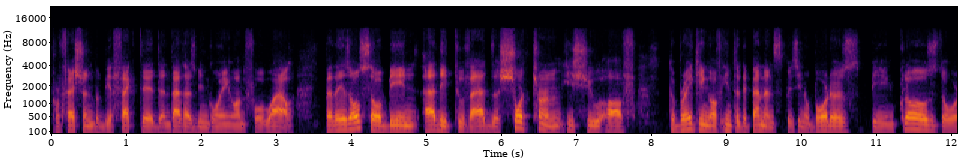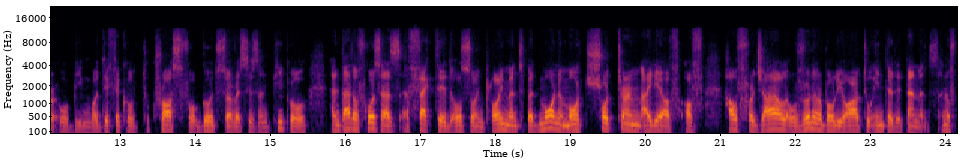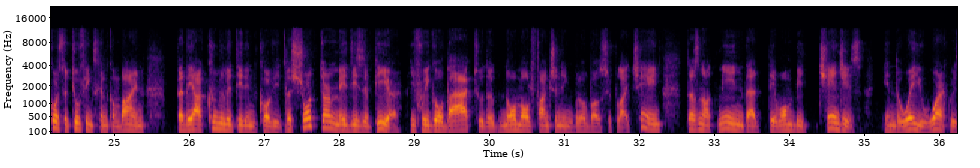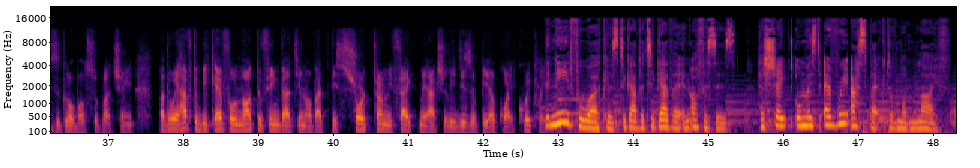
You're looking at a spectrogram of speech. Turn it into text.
profession will be affected, and that has been going on for a while but there's also been added to that the short-term issue of the breaking of interdependence with you know borders being closed or, or being more difficult to cross for goods services and people. And that of course has affected also employment but more and a more short-term idea of, of how fragile or vulnerable you are to interdependence. And of course the two things can combine but they are accumulated in COVID. The short term may disappear if we go back to the normal functioning global supply chain, does not mean that there won't be changes in the way you work with the global supply chain. But we have to be careful not to think that, you know, that this short-term effect may actually disappear quite quickly. The need for workers to gather together in offices has shaped almost every aspect of modern life.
